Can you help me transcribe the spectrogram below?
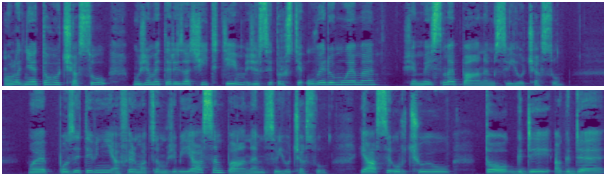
ohledně toho času můžeme tedy začít tím, že si prostě uvědomujeme, že my jsme pánem svýho času. Moje pozitivní afirmace může být, já jsem pánem svýho času. Já si určuju to, kdy a kde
